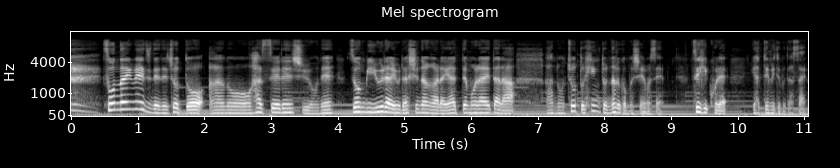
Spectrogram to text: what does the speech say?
そんなイメージでね、ちょっと、あの、発声練習をね、ゾンビゆらゆらしながらやってもらえたら、あの、ちょっとヒントになるかもしれません。ぜひこれ、やってみてください。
